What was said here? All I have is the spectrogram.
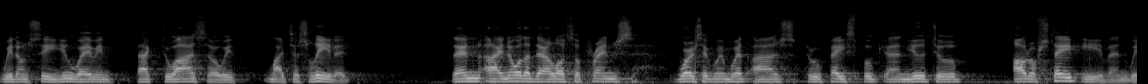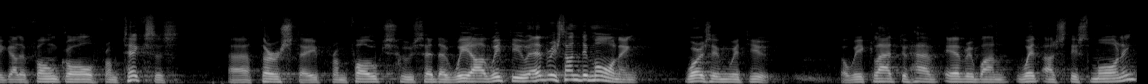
we don't see you waving back to us, so we might just leave it. Then I know that there are lots of friends worshiping with us through Facebook and YouTube, out of state even. We got a phone call from Texas uh, Thursday from folks who said that we are with you every Sunday morning, worshiping with you. We're glad to have everyone with us this morning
